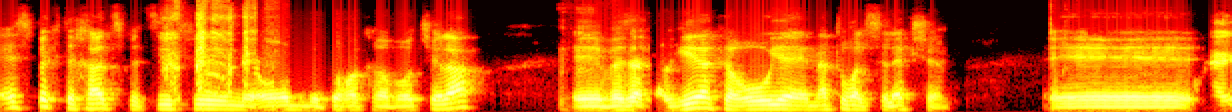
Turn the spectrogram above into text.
אספקט אחד ספציפי מאוד בתוך הקרבות שלה. אה, וזה התרגיל הקרוי אה, Natural Selection. Okay. אה, אוקיי.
